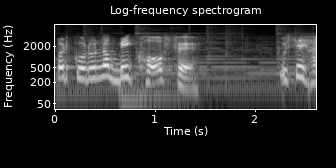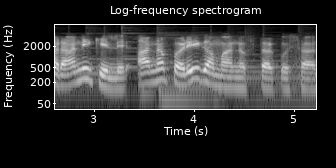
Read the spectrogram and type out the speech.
पर कोरोना बेखौफ है। उसे हराने के लिए आना पड़ेगा मानवता को साथ।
